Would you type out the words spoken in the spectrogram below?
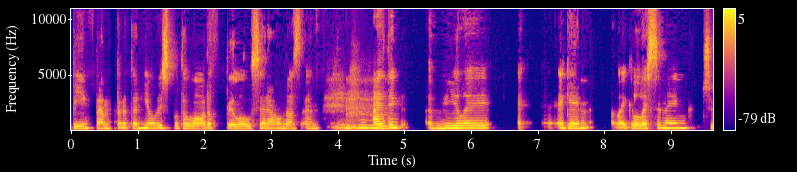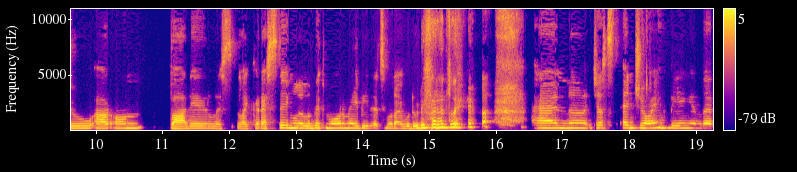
being pampered. And he always put a lot of pillows around us. And i think really again like listening to our own body like resting a little bit more maybe that's what i would do differently. And uh, just enjoying being in that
